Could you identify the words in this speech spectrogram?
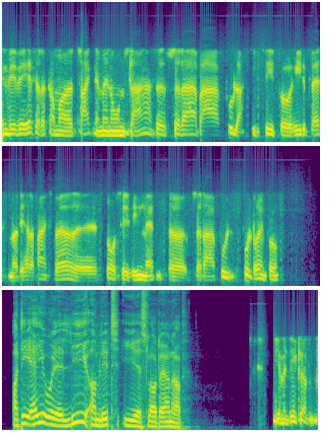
en VVS'er, der kommer trækkende med nogle slanger. Så, så der er bare fuld aktivitet på hele pladsen, og det har der faktisk været øh, stort set hele natten. Så, så der er fuld, fuld drøn på. Og det er jo øh, lige om lidt, I øh, slår dørene op. Jamen, det er klokken,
